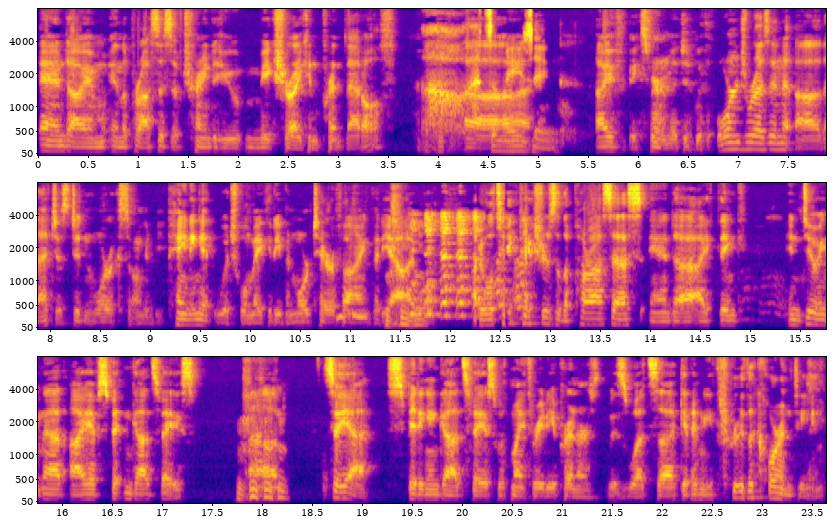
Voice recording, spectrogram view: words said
and I'm in the process of trying to make sure I can print that off. Oh, that's Uh, amazing. I've experimented with orange resin. Uh, that just didn't work, so I'm going to be painting it, which will make it even more terrifying. But yeah, I will, I will take pictures of the process, and uh, I think in doing that, I have spit in God's face. Um, so yeah, spitting in God's face with my 3D printer is what's uh, getting me through the quarantine.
